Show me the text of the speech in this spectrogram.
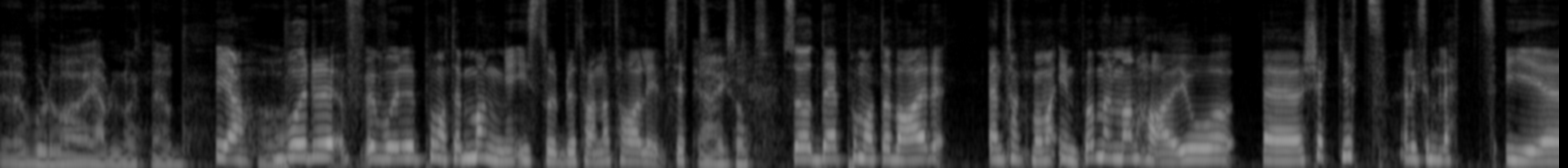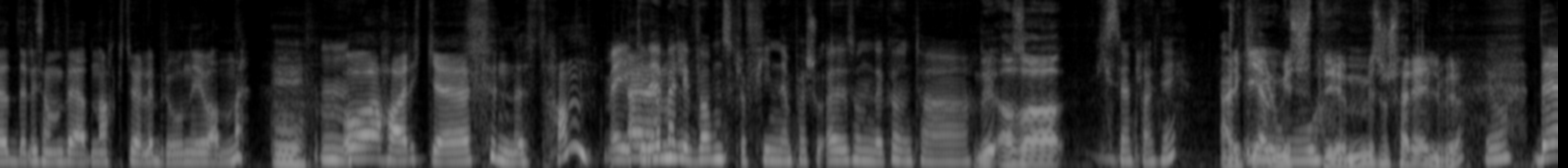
eh, hvor det var jævlig langt ned. Ja, Og- hvor, hvor på en måte mange i Storbritannia tar livet sitt. Ja, ikke sant? Så det på en måte var en tanke man var inne på, men man har jo uh, sjekket eh, liksom lett i, eh, det, liksom, ved den aktuelle broen i vannet. Mm. Og har ikke funnet han. Men ikke det er veldig vanskelig å finne en person eller sånn, Det kan jo ta Du, altså, ekstremt lang tid. er det ikke jævlig mye strøm i sånne svære elver? da? Det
